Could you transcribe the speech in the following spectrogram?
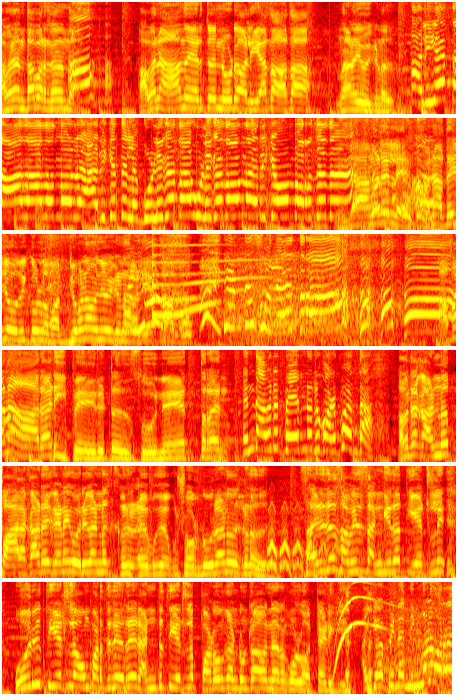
അവൻ എന്താ പറഞ്ഞതെന്നാ അവൻ ആ നേരത്തെ എന്നോട് അളിയാത്ത ആതാ എന്നാണ് ചോദിക്കണത്. അളിയാ താതാതൊന്നും ആയിരിക്കത്തില്ല. ഗുളിക താ ഗുളിക താന്നായിരിക്കും അവൻ പറഞ്ഞത്. ഞങ്ങളല്ലേ? അവൻ അതേ ചോദിക്കുള്ളൂ. മദ്യമാണ് അവൻ ചോദിക്കണത് അളിയാത്ത ആതാ. എന്റെ സുനേത്ര അവൻ ആരാടി ഈ പേരിട്ട് സുനേത്രൻ. എന്താ അവന്റെ പേരിനൊരു കുഴപ്പം എന്താ? അവന്റെ കണ്ണ് പാലക്കാട് നിൽക്കണെങ്കിൽ ഒരു കണ്ണ് ഷൊർണൂരാണ് നിൽക്കുന്നത് സരിത സമിത സംഗീത തിയേറ്ററിൽ ഒരു തിയേറ്ററിൽ അവൻ പടത്തിന് കയറി രണ്ട് തിയേറ്ററിലെ പടവും കണ്ടുകൊണ്ട് അവൻ ഇറങ്ങുള്ളൂ ഒറ്റയടിക്ക്. അയ്യോ പിന്നെ നിങ്ങൾ കുറെ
